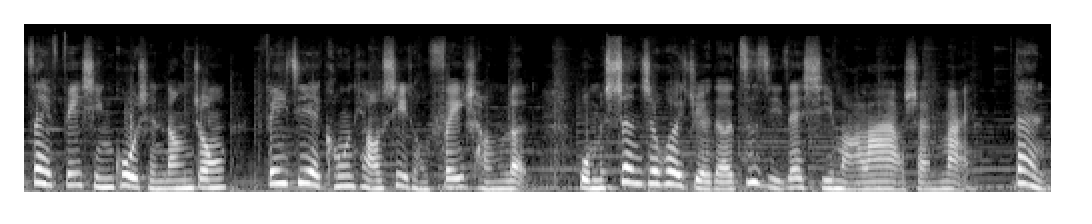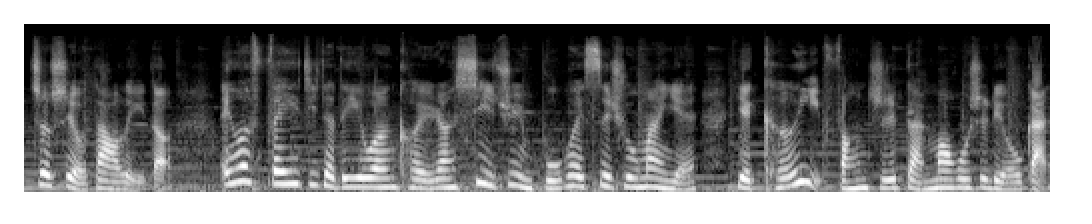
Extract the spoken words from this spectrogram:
在飞行过程当中，飞机的空调系统非常冷，我们甚至会觉得自己在喜马拉雅山脉。但这是有道理的，因为飞机的低温可以让细菌不会四处蔓延，也可以防止感冒或是流感。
